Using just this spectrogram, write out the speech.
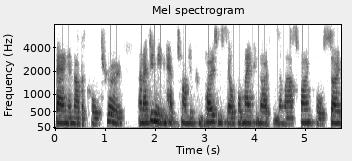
bang another call through. And I didn't even have time to compose myself or make a note from the last phone call. So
